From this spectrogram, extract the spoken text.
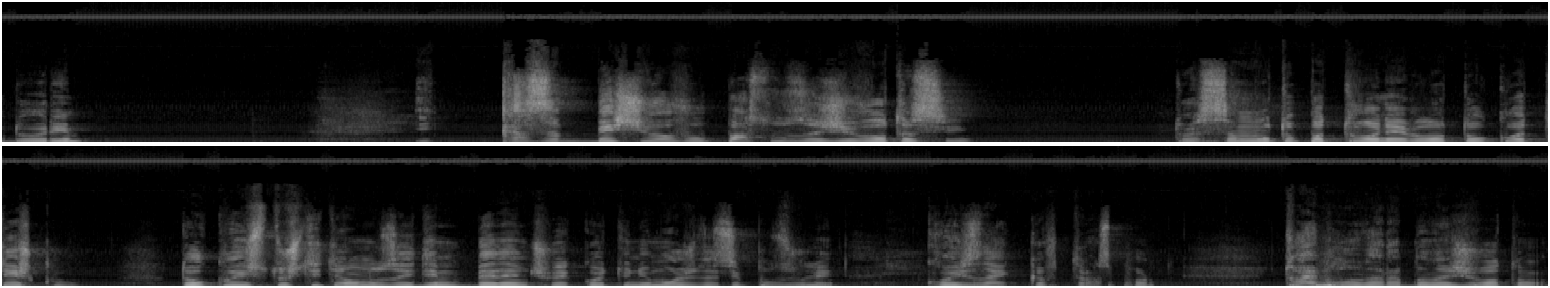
до Рим и каза, беше в опасност за живота си. Тоест самото пътуване е било толкова тежко, толкова изтощително за един беден човек, който не може да си позволи кой знае какъв транспорт. Това е било на ръба на живота му.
